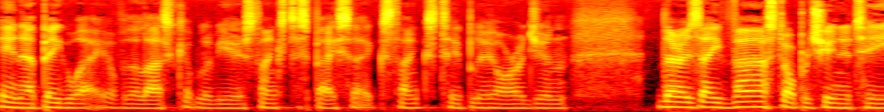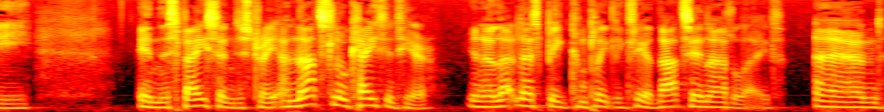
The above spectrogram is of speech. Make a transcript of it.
in a big way over the last couple of years, thanks to SpaceX, thanks to Blue Origin. There is a vast opportunity in the space industry, and that's located here. You know, let, let's be completely clear that's in Adelaide. And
